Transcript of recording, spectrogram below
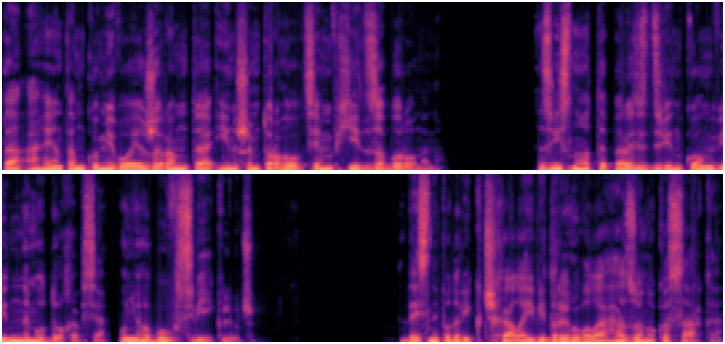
та агентам комівояжерам та іншим торговцям вхід заборонено. Звісно, тепер з дзвінком він не мудохався, у нього був свій ключ. Десь неподалік чхала і відригувала газону косарка.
